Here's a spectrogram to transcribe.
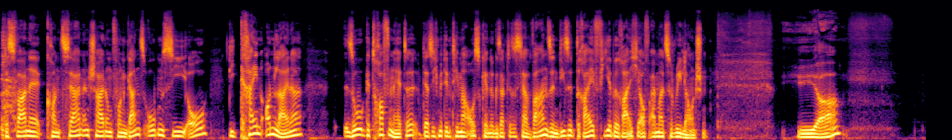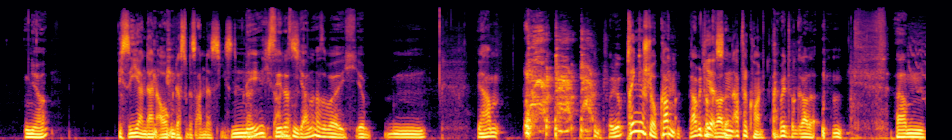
das war eine Konzernentscheidung von ganz oben CEO, die kein Onliner so getroffen hätte, der sich mit dem Thema auskennt und gesagt, das ist ja Wahnsinn, diese drei, vier Bereiche auf einmal zu relaunchen. Ja. Ja. Ich sehe an deinen Augen, dass du das anders siehst. Nee, ich sehe das nicht anders, aber ich, äh, wir haben. Entschuldigung. Trink einen Schluck, komm. Hab ich Hier doch ist ein Apfelkorn. Habe ich doch gerade. ähm,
